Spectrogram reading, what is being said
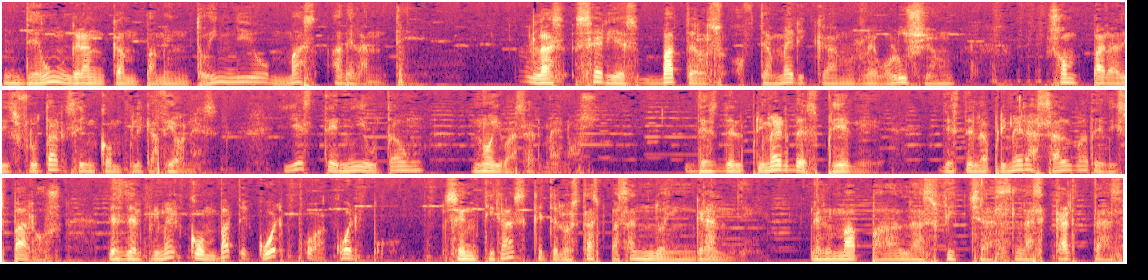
de un gran campamento indio más adelante. Las series Battles of the American Revolution son para disfrutar sin complicaciones, y este Newtown no iba a ser menos. Desde el primer despliegue, desde la primera salva de disparos, desde el primer combate cuerpo a cuerpo. Sentirás que te lo estás pasando en grande. El mapa, las fichas, las cartas,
